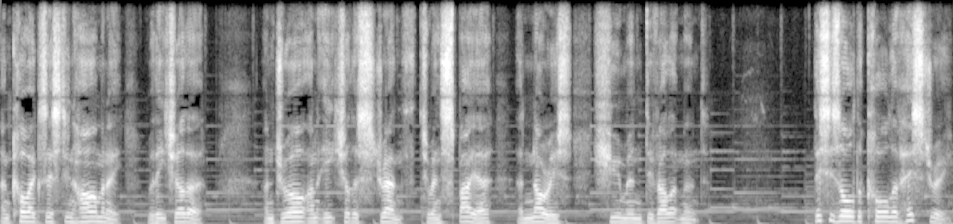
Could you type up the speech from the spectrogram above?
and coexist in harmony with each other and draw on each other's strength to inspire and nourish human development. This is all the call of history.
